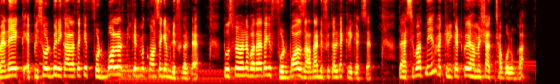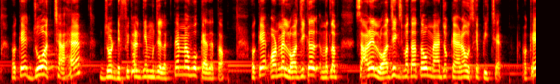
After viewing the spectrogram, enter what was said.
मैंने एक एपिसोड भी निकाला था कि फुटबॉल और क्रिकेट में कौन सा गेम डिफ़िकल्ट है। तो उसमें मैंने बताया था कि फुटबॉल ज़्यादा डिफ़िकल्ट है क्रिकेट से। तो ऐसी बात नहीं है, मैं क्रिकेट को हमेशा अच्छा बोलूँगा। ओके जो अच्छा है, जो डिफ़िकल्ट गेम मुझे लगता है, मैं वो कह देता हूँ। ओके और मैं लॉजिकल मतलब सारे लॉजिक्स बताता हूँ, मैं जो कह रहा हूँ उसके पीछे। ओके?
